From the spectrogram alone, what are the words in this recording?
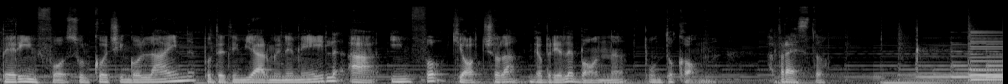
Per info sul coaching online potete inviarmi un'email a info-gabrielebon.com. A presto! Música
